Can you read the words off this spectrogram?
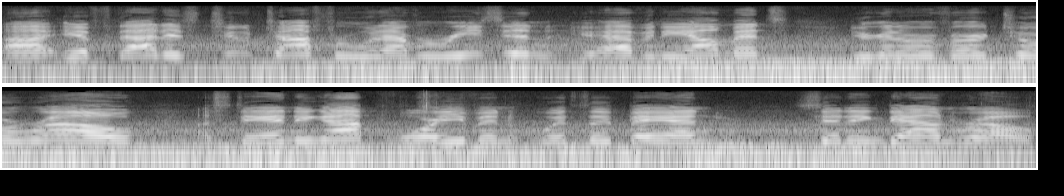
uh, if that is too tough for whatever reason, you have any ailments, you're going to revert to a row, a standing up, or even with the band sitting down row.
